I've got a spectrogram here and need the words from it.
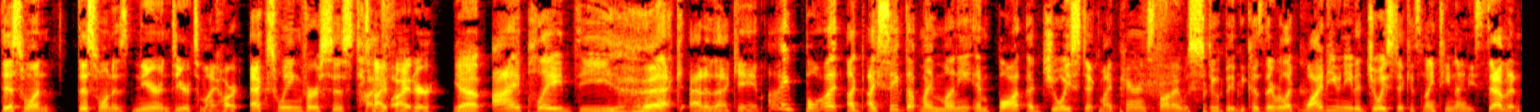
This one, this one is near and dear to my heart. X-wing versus Tie, TIE Fighter. Fighter. Yep. I played the heck out of that game. I bought, I, I saved up my money and bought a joystick. My parents thought I was stupid because they were like, "Why do you need a joystick? It's 1997."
